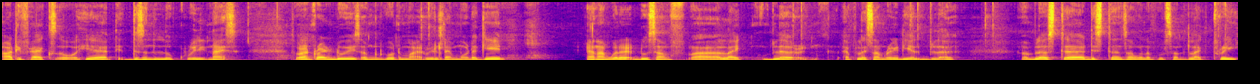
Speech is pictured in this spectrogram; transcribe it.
artifacts over here. It doesn't look really nice so what I'm trying to do is I'm gonna go to my real-time mode again and I'm gonna do some uh, like blurring apply some radial blur. Uh, blur uh, distance I'm gonna put something like 3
